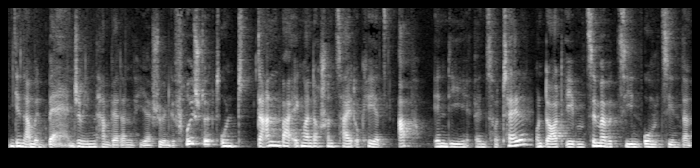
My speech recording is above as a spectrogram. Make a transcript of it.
Genau, mit Benjamin haben wir dann hier schön gefrühstückt. Und dann war irgendwann doch schon Zeit, okay, jetzt ab in die, ins Hotel und dort eben Zimmer beziehen, umziehen, dann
